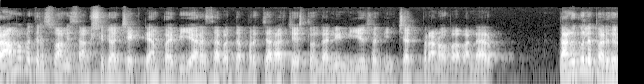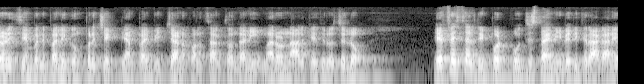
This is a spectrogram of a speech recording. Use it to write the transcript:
రామభద్రస్వామి సాక్షిగా చెక్ డ్యాంపై బీఆర్ఎస్ అబద్ధ ప్రచారాలు చేస్తోందని నియోజకవర్గ ఇన్ఛార్జ్ ప్రణవ్బాబు అన్నారు. తణుకుల పరిధిలోని సెంబనిపల్లి గుంపులు చెక్ డ్యాంపై విచారణ కొనసాగుతోందని మరో నాలుగైదు రోజుల్లో ఎఫ్ఎస్ఎల్ రిపోర్ట్ పూర్తిస్థాయి నివేదిక రాగానే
